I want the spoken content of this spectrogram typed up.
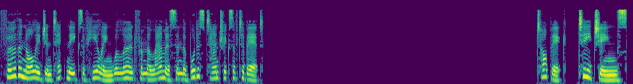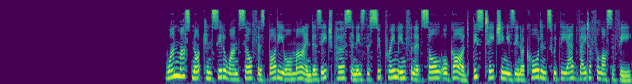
Further knowledge and techniques of healing were learnt from the Lamas and the Buddhist tantrics of Tibet. Topic: Teachings. One must not consider oneself as body or mind as each person is the supreme infinite soul or God this teaching is in accordance with the Advaita philosophy.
